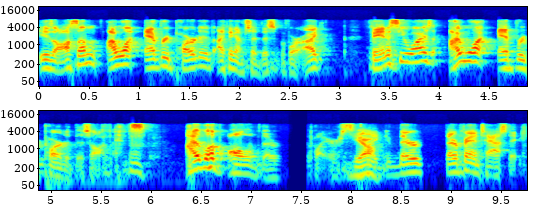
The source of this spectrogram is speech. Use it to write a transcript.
is awesome. I want every part of. I think I've said this before. I fantasy wise, I want every part of this offense. I love all of their players. Yeah, like they're they're fantastic.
